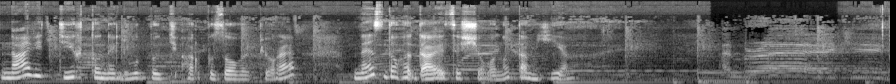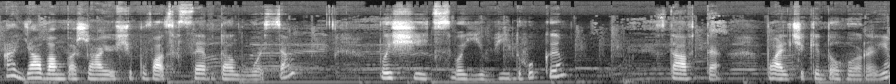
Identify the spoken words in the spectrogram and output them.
Навіть ті, хто не любить гарбузове пюре, не здогадаються, що воно там є. А я вам бажаю, щоб у вас все вдалося. Пишіть свої відгуки, ставте пальчики догори.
